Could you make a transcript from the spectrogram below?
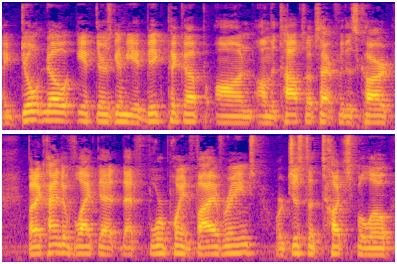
I don't know if there's going to be a big pickup on on the Topps website for this card, but I kind of like that that 4.5 range or just a touch below.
